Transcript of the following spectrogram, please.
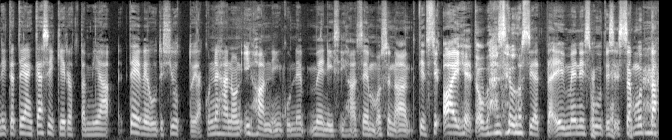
niitä teidän käsikirjoittamia TV-uutisjuttuja, kun nehän on ihan niin kuin ne menis ihan semmoisenaan. Tietysti aiheet on vähän sellaisia, että ei menisi uutisissa, mutta,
